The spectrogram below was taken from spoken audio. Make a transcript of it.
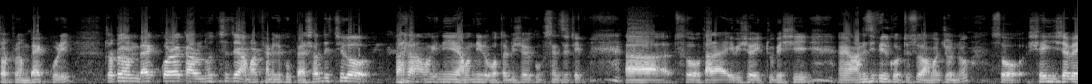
চট্টগ্রাম ব্যাক করি। চট্টগ্রাম ব্যাক করার কারণ হচ্ছে যে, আমার ফ্যামিলি খুব প্রেশার দিচ্ছিল, তারা আমাকে নিয়ে আমার নিরাপত্তার বিষয়ে খুব সেন্সিটিভ সো তারা এই বিষয়ে একটু বেশি আনইজি ফিল করতেছিল আমার জন্য। সো সেই হিসাবে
